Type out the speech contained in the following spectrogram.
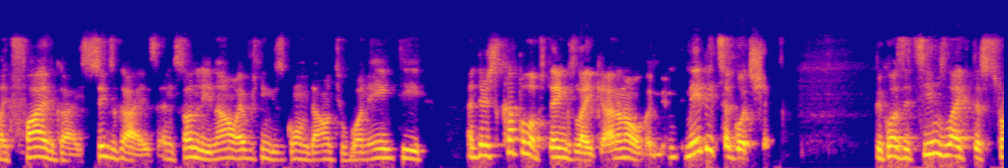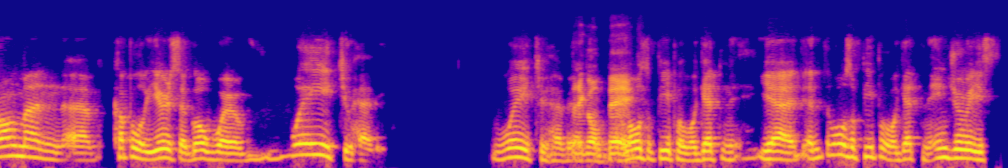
like five guys, six guys, and suddenly now everything is going down to 180. And there's a couple of things like I don't know, maybe it's a good shift because it seems like the strongman a uh, couple of years ago were way too heavy, way too heavy. They go big. Loads of people were getting yeah, and loads of people were getting injuries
